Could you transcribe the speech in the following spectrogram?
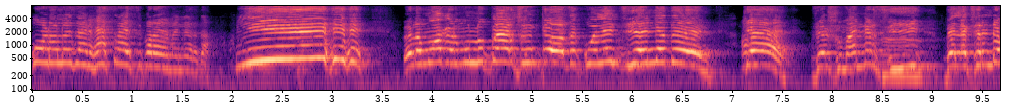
কোড়া লই যায় হেসরা হেসি করে আইনারা দা। এটা মগের মূল্য পেয়ার শুনতে আছে কইলেন জিয়াই না দেন। কে? যে সুমাইনের জি বেলেক সেরেন্ডে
